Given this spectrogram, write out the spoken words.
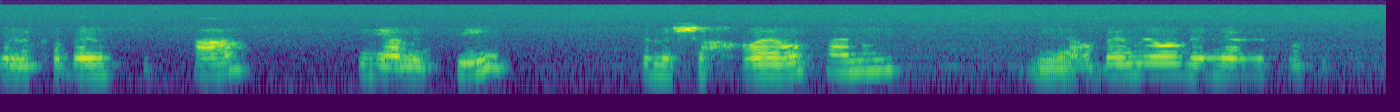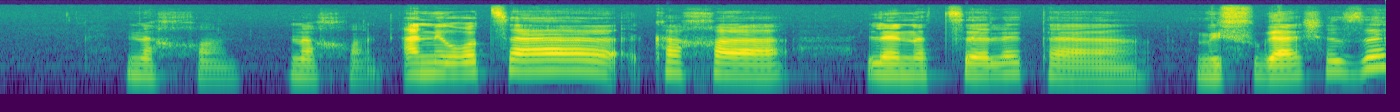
ולקבל סליחה, היא אמיתית, זה משחרר אותנו מהרבה מאוד אנרגיות טובות. נכון, נכון. אני רוצה ככה לנצל את המפגש הזה,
